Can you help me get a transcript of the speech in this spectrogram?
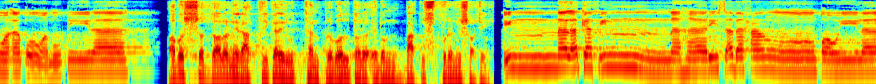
وأقوم قيلا অবশ্য দলনে রাত্রিকালের উত্থান প্রবলতর এবং বাকুস্ফুরণে সঠিক إن لك في النهار سبحا طويلا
